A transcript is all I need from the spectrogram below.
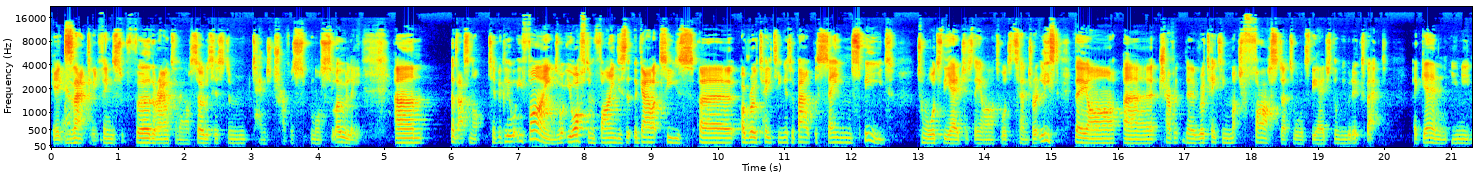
Yeah. Exactly. Things further out in our solar system tend to travel more slowly. Um, but that's not typically what you find. What you often find is that the galaxies uh, are rotating at about the same speed towards the edge as they are towards the center. At least they are uh, traveling. They're rotating much faster towards the edge than we would expect. Again, you need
